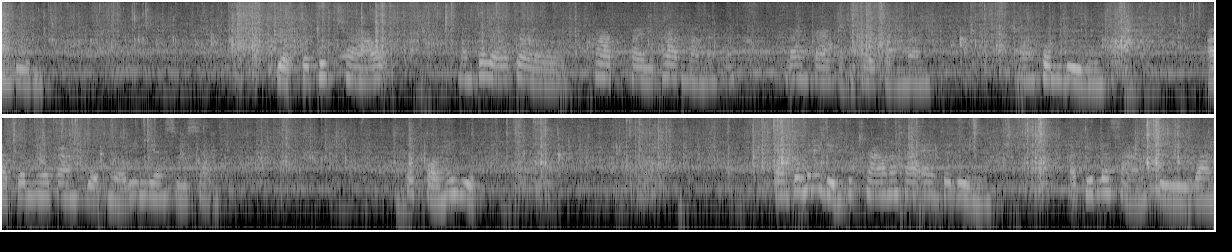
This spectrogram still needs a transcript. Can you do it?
นดื่ม เกือบจะทุกเช้า มันก็แล้วแต่ธาตุใครธาตุมันนะคะ ร่างกายของใครของมัน บางคนดื่มอาจจะมีอาการปวดหัววิงเวียนศีรษะ ก็ขอให้หยุด แอนก็ไม่ได้ดื่มทุกเช้านะคะ แอนจะดื่มอาทิตย์ละสามสี่วัน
